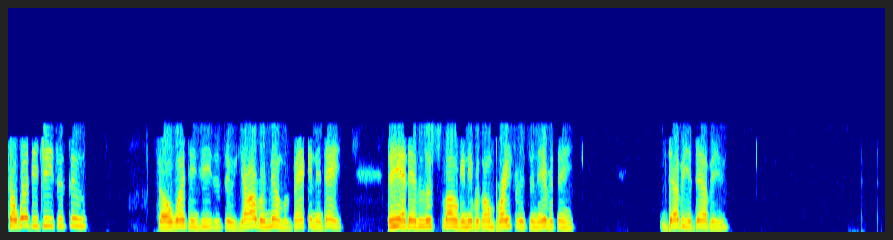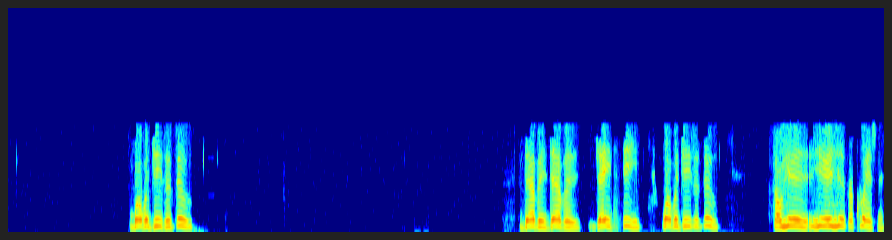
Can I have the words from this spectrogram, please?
So what did Jesus do? So what did Jesus do? Y'all remember back in the day, they had that little slogan. It was on bracelets and everything. WW. What would Jesus do? WWJD. What would Jesus do? So here, here, here's a question.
